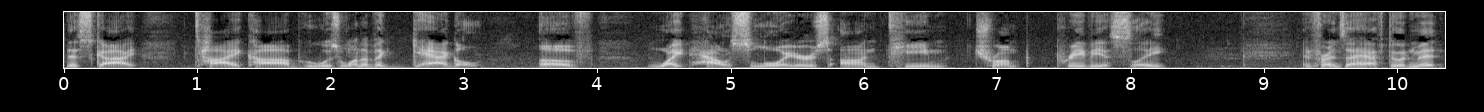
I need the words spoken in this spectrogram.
This guy, Ty Cobb, who was one of a gaggle of White House lawyers on Team Trump previously. And friends, I have to admit,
